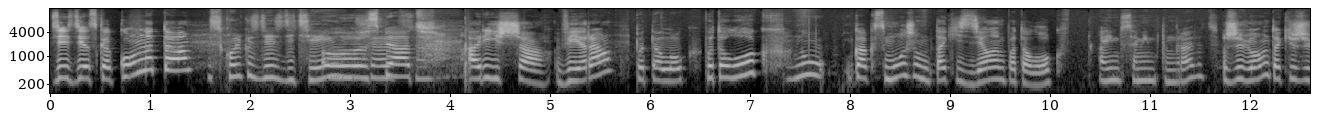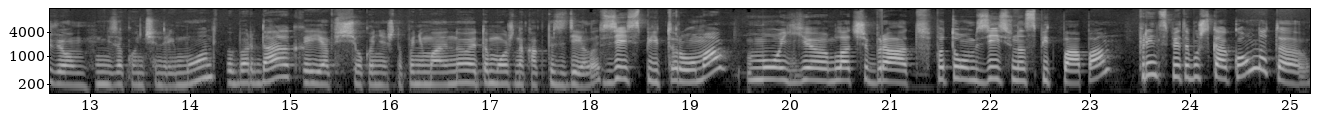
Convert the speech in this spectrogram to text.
Здесь детская комната. Сколько здесь детей Э, спят Ариша, Вера. Потолок. Потолок, ну, как сможем, так и сделаем потолок. А им самим-то нравится? Живем, так и живем. Не закончен ремонт, бардак. Я все, конечно, понимаю, но это можно как-то сделать. Здесь спит Рома, мой э, младший брат. Потом здесь у нас спит папа. В принципе, это мужская комната.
